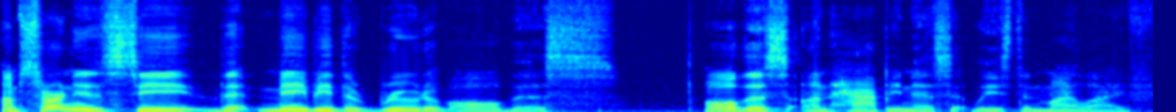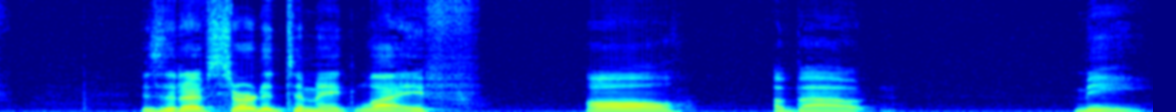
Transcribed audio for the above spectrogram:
I'm starting to see that maybe the root of all this, all this unhappiness, at least in my life, is that I've started to make life all about me.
